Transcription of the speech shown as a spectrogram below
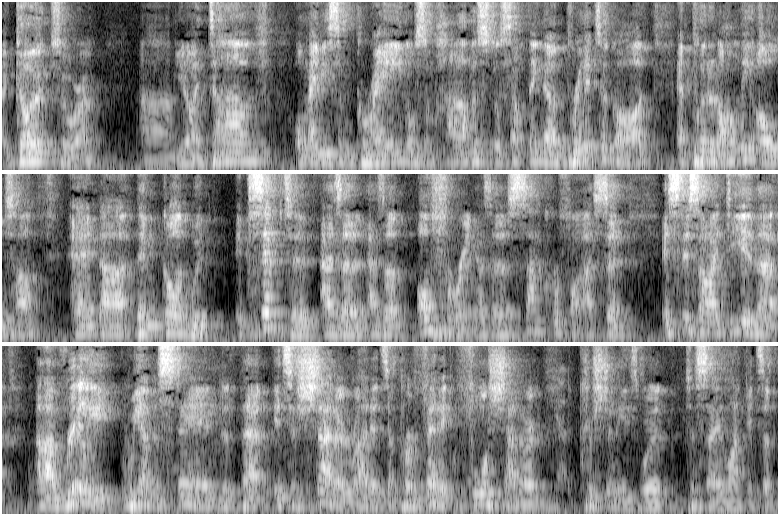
a goat or a, um, you know, a dove or maybe some grain or some harvest or something. They would bring it to God and put it on the altar, and uh, then God would accept it as a as an offering, as a sacrifice. And it's this idea that uh, really we understand that it's a shadow, right? It's a prophetic foreshadow. Christianese word to say like it's a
